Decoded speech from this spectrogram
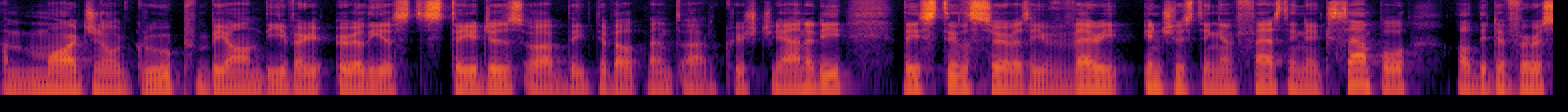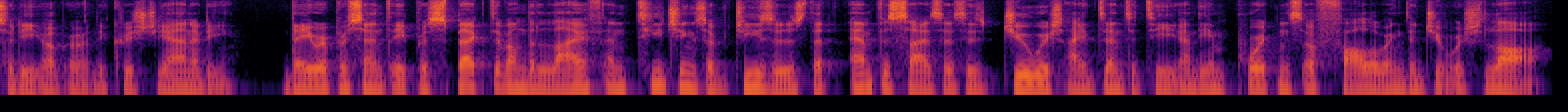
a marginal group beyond the very earliest stages of the development of Christianity, they still serve as a very interesting and fascinating example of the diversity of early Christianity. They represent a perspective on the life and teachings of Jesus that emphasizes his Jewish identity and the importance of following the Jewish law.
